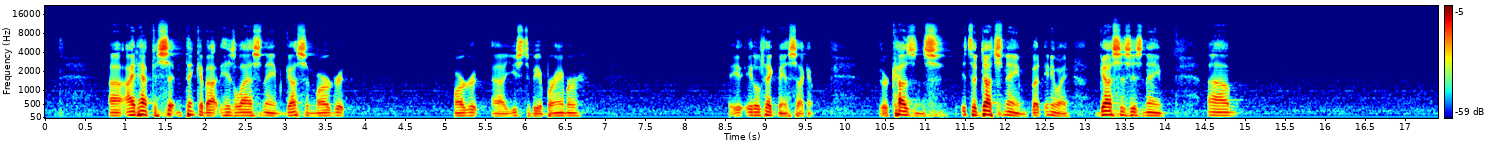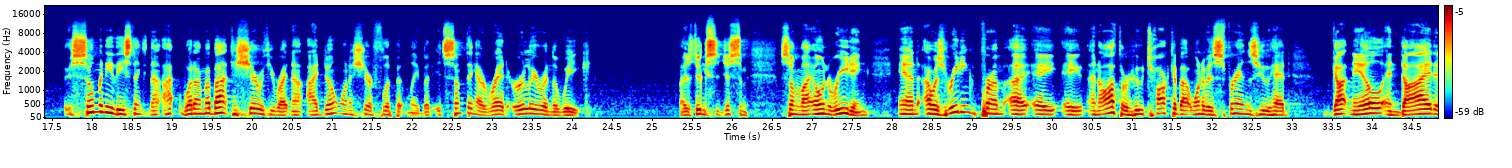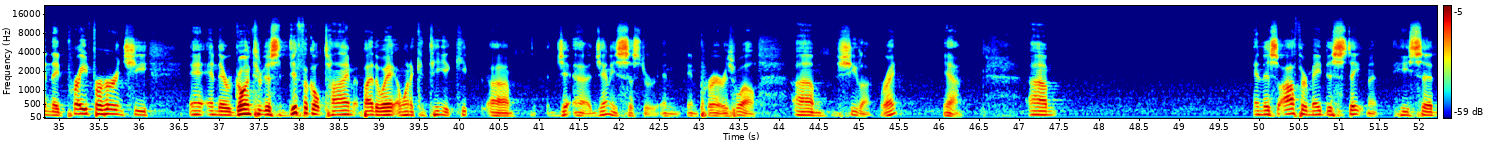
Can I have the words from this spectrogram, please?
Uh, I'd have to sit and think about his last name. Gus and Margaret. Margaret uh, used to be a Brammer. It, will take me a second. They're cousins. It's a Dutch name, but anyway, Gus is his name. Um, there's so many of these things. Now, I, what I'm about to share with you right now, I don't want to share flippantly, but it's something I read earlier in the week. I was doing just some, some of my own reading, and I was reading from a, a, a, an author who talked about one of his friends who had gotten ill and died, and they'd prayed for her, and she, and, and they were going through this difficult time. By the way, I want to continue to keep uh, Je, uh, Jenny's sister in, in prayer as well. Um, Sheila, right? Yeah. Um, and this author made this statement. He said,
